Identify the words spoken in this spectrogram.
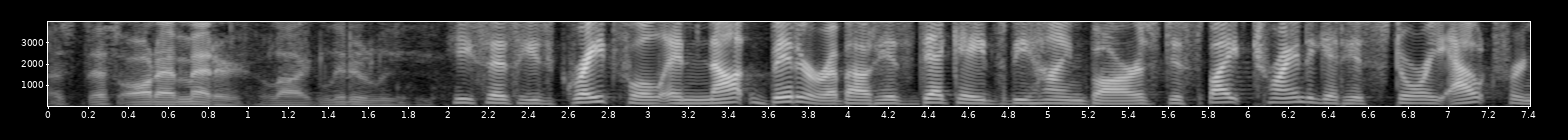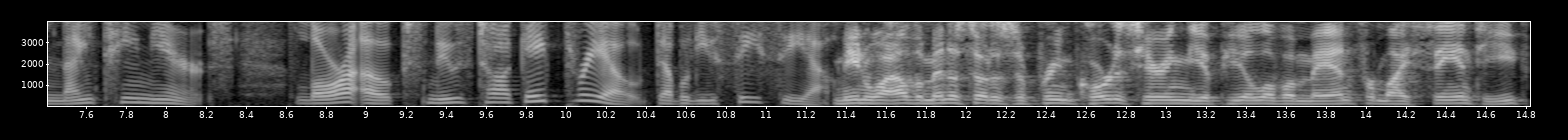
that's, that's all that matter, like literally. He says he's grateful and not bitter about his decades behind bars, despite trying to get his story out for 19 years. Laura Oakes, News Talk 830 WCCO. Meanwhile, the Minnesota Supreme Court is hearing the appeal of a man from Isanti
